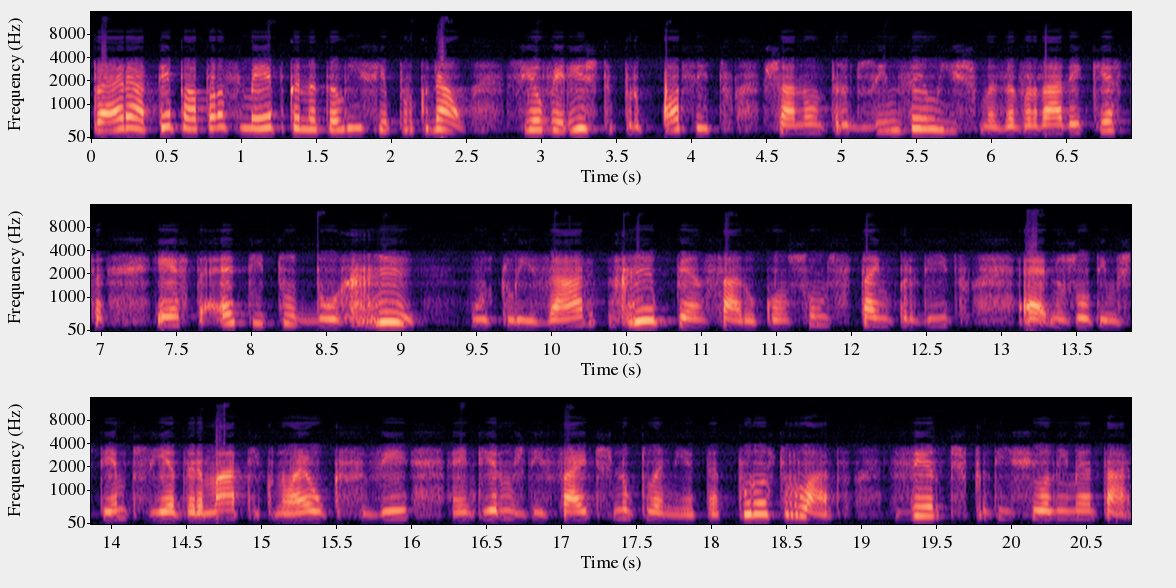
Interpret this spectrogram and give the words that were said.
para até para a próxima época natalícia, porque não? Se houver este propósito, já não traduzimos em lixo, mas a verdade é que esta, esta atitude do reutilizar, repensar o consumo se tem perdido uh, nos últimos tempos e é dramático, não é? O que se vê em termos de efeitos no planeta. Por outro lado, ver desperdício alimentar.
